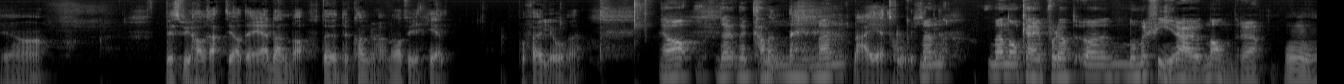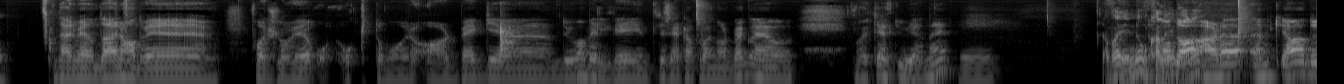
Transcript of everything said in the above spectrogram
Ja. Hvis vi har rett i at det er den, da. Det, det kan jo hende at vi er helt på feil i ordet. Ja, det, det kan Men, Nei, jeg tror ikke men, det. men OK, for nummer fire er jo den andre. Mm. Der, vi, der hadde vi foreslo vi Oktomor Ardbeg. Eh, Du var veldig interessert i at det var en Ardbeg, og jeg var ikke helt uenig. Mm. Jeg var innom Kalina, er Ja, du,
